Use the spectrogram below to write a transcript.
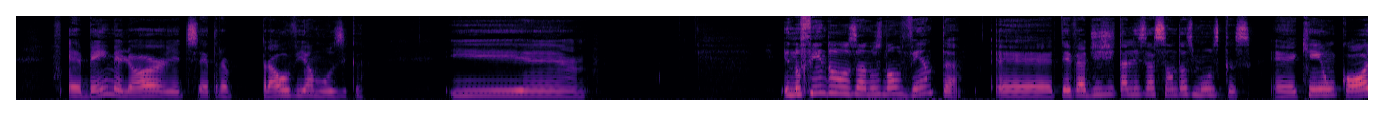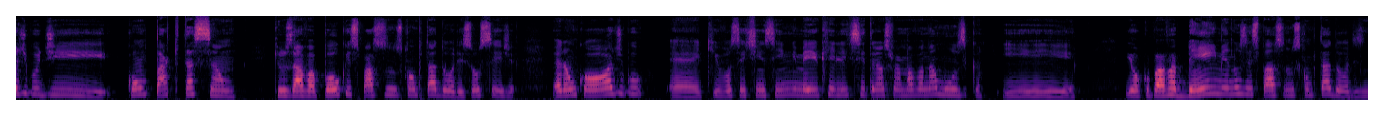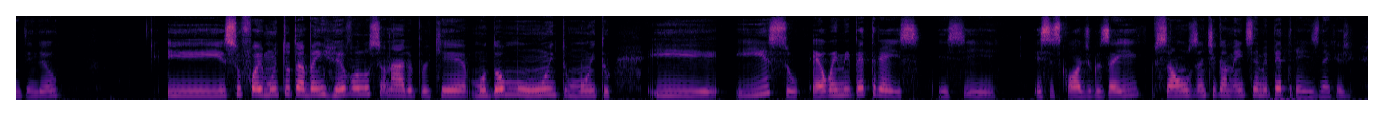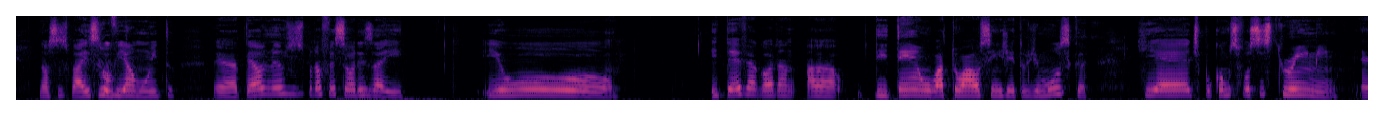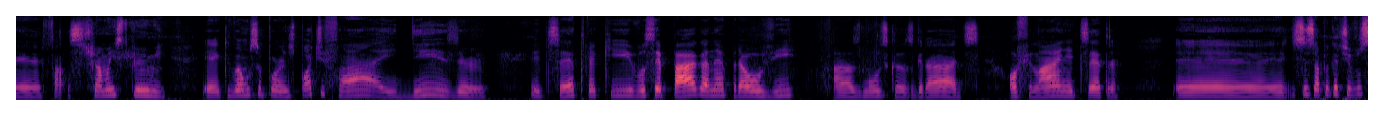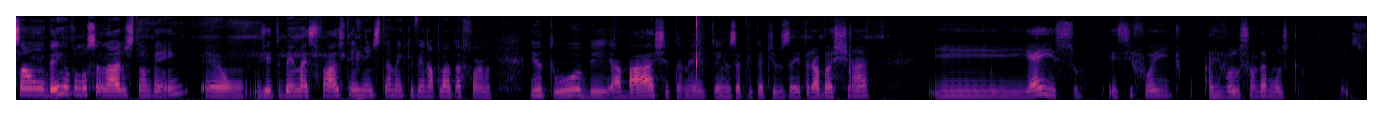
É bem melhor, etc, para ouvir a música. E e no fim dos anos 90, é, teve a digitalização das músicas, é, que em um código de compactação, que usava pouco espaço nos computadores, ou seja, era um código é, que você tinha assim, meio que ele se transformava na música e, e ocupava bem menos espaço nos computadores, entendeu? E isso foi muito também revolucionário, porque mudou muito, muito. E, e isso é o MP3, esse esses códigos aí são os antigamente MP3, né? Que gente, nossos pais ouviam muito. É, até os mesmos professores aí. E o. E teve agora. A, e tem o atual assim, jeito de música. Que é tipo como se fosse streaming. É, chama streaming. É, que vamos supor, Spotify, Deezer, etc. Que você paga, né, pra ouvir as músicas grátis, offline, etc. É, esses aplicativos são bem revolucionários também, é um jeito bem mais fácil. Tem gente também que vem na plataforma YouTube, abaixa também, tem os aplicativos aí para baixar. E é isso. Esse foi tipo, a revolução da música. É isso.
